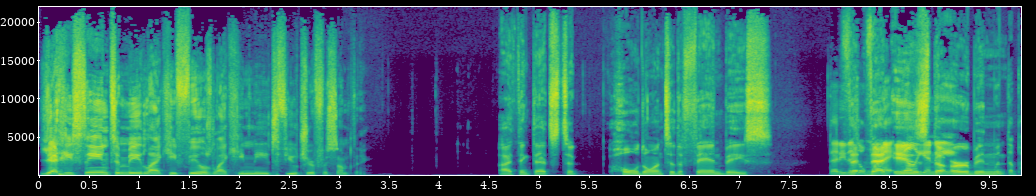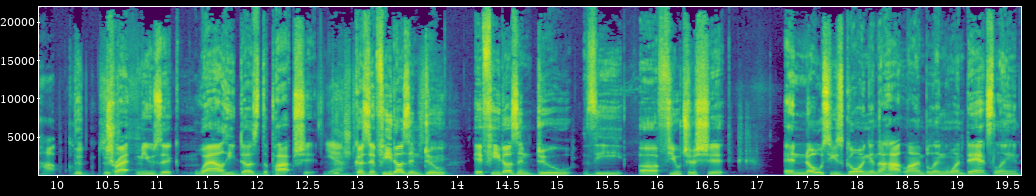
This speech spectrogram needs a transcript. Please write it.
Yet he seemed to me like he feels like he needs future for something. I think that's to hold on to the fan base that he doesn't that want to is the alienate urban- with the pop. The, the- trap music while he does the pop shit. Yeah. Because if he doesn't do See. if he doesn't do the uh, future shit and knows he's going in the Hotline Bling One dance lane,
